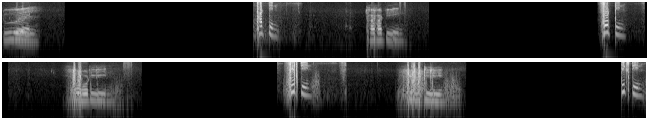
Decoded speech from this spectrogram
twelve, thirteen, thirteen, 14 15 15 16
